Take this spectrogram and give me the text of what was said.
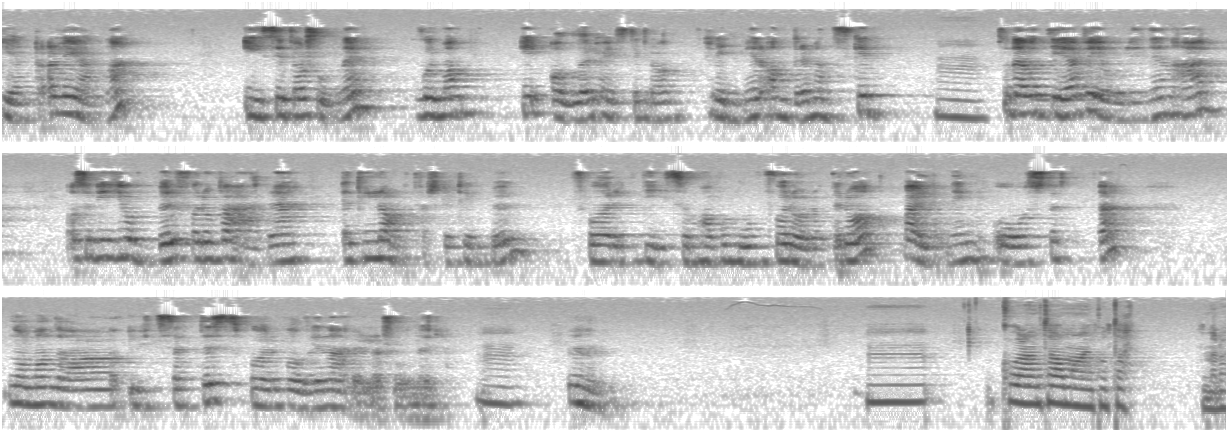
helt alene i situasjoner hvor man i aller høyeste grad trenger andre mennesker Mm. Så det er jo det VO-linjen er. Altså Vi jobber for å være et lavterskeltilbud for de som har behov for råd, veiledning og støtte når man da utsettes for vold i nære relasjoner. Mm. Mm. Mm. Hvordan tar man kontakt med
